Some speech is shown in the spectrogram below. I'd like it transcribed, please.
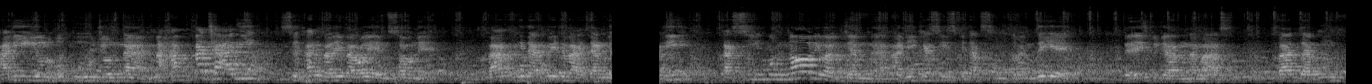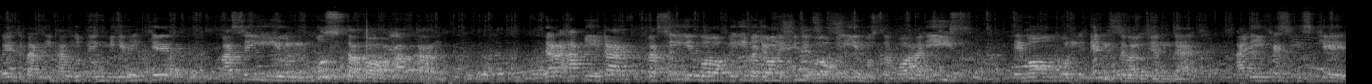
علی حبه جنه. محبت علی سفر برای برای انسانه بعد که در بیت بعد علی قسیم النار و الجنه علی کسی است که تقسیم کننده بهشت و جهنم است. بعد در اون بیت بعدی فرمود این میگه این که وسی المصطفى حقا. در حقیقت وسی واقعی و جانشین واقعی مصطفی علی است امام الانس و الجنه علی کسی است که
